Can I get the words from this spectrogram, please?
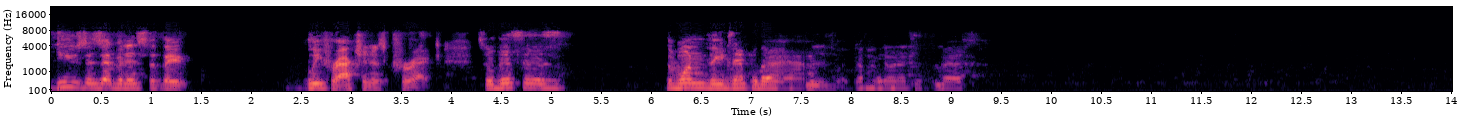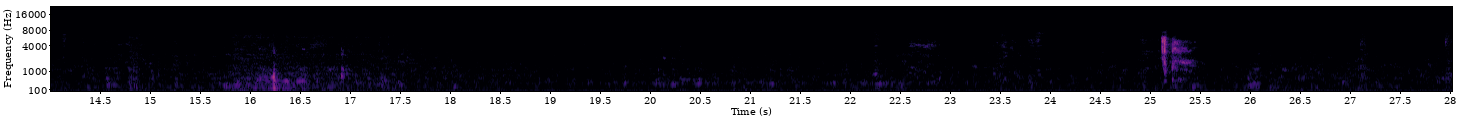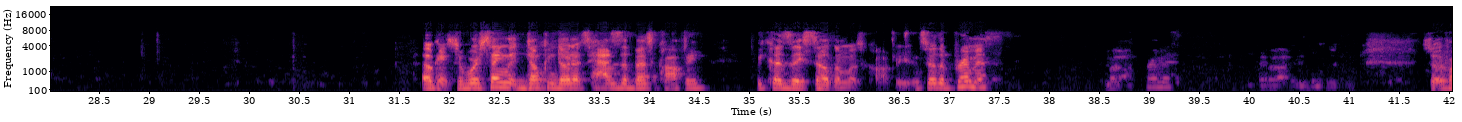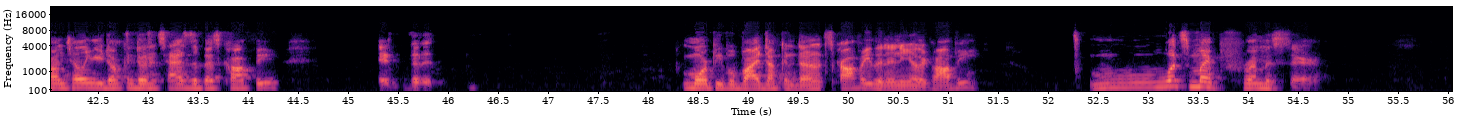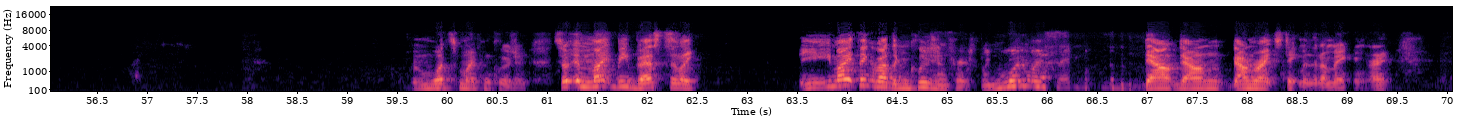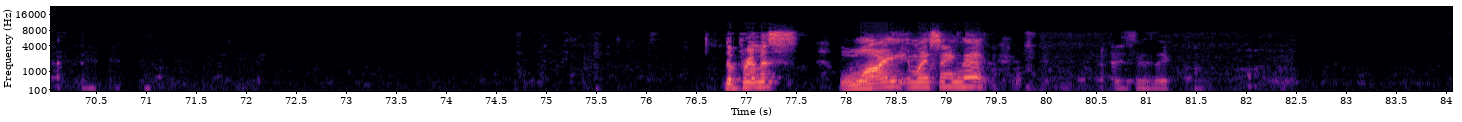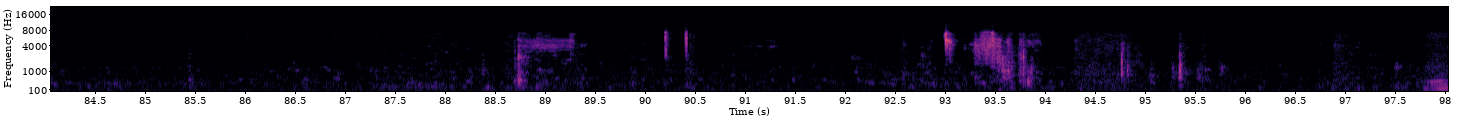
used as evidence that they belief or action is correct. So this is the one the example that i have is Dunkin' Donuts is the best Okay, so we're saying that Dunkin' Donuts has the best coffee because they sell the most coffee. And so the premise, so if I'm telling you Dunkin' Donuts has the best coffee, it, that it, more people buy Dunkin' Donuts coffee than any other coffee. What's my premise there? What's my conclusion? So it might be best to like you might think about the conclusion first. Like what am I saying? Down down downright statement that I'm making, right? The premise, why am I saying that?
